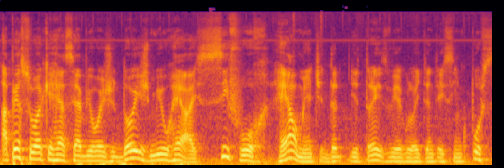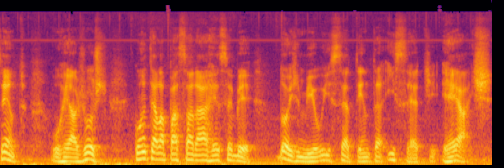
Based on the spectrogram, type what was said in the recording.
a pessoa que recebe hoje dois mil reais, se for realmente de, de 3,85% o reajuste, quanto ela passará a receber? R$ 2.077.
